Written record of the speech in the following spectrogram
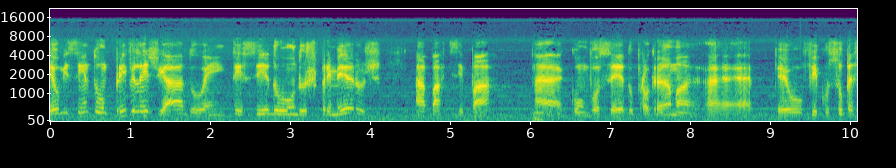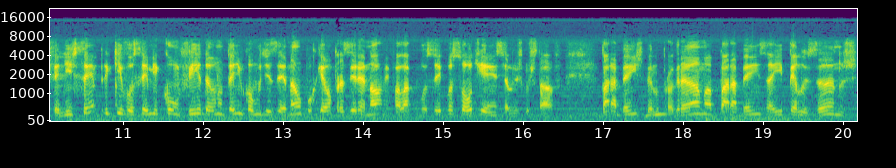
eu me sinto um privilegiado em ter sido um dos primeiros a participar né, com você do programa. É, eu fico super feliz. Sempre que você me convida, eu não tenho como dizer não, porque é um prazer enorme falar com você e com a sua audiência, Luiz Gustavo. Parabéns pelo programa, parabéns aí pelos anos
